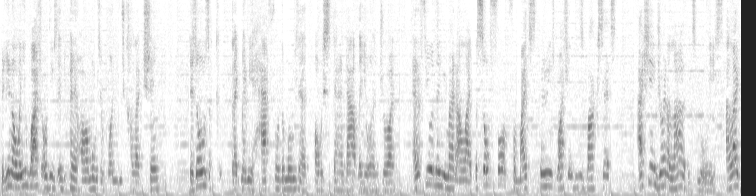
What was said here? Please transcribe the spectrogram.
But you know, when you watch all these independent horror movies in one huge collection, there's always a, like maybe half of the movies that always stand out that you'll enjoy, and a few of them you might not like. But so far, from my experience watching these box sets, I actually enjoyed a lot of these movies. I like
